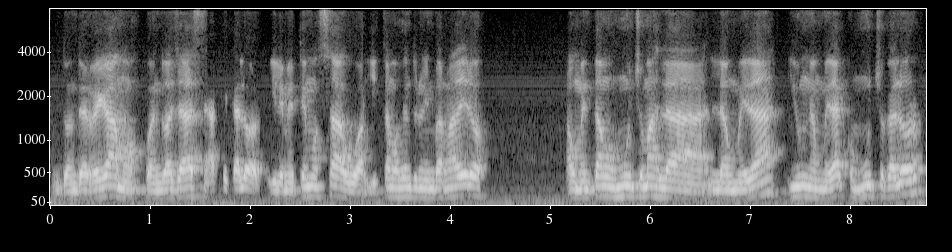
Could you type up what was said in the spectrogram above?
Donde regamos cuando allá hace, hace calor y le metemos agua y estamos dentro de un invernadero, aumentamos mucho más la, la humedad y una humedad con mucho calor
